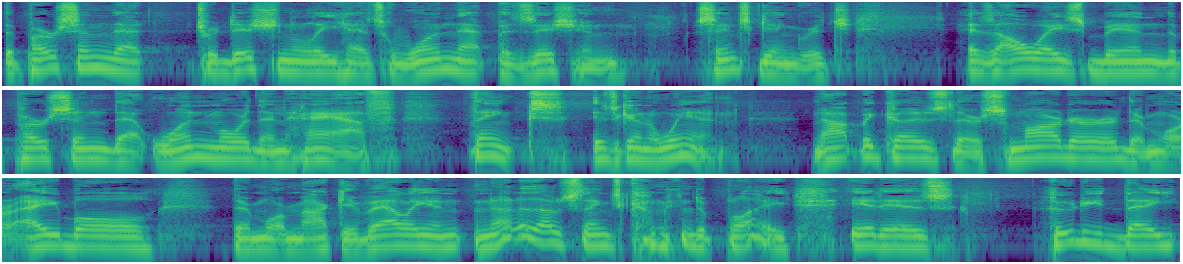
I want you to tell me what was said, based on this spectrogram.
the person that traditionally has won that position since Gingrich has always been the person that one more than half thinks is going to win. Not because they're smarter, they're more able, they're more Machiavellian. None of those things come into play. It is who do they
